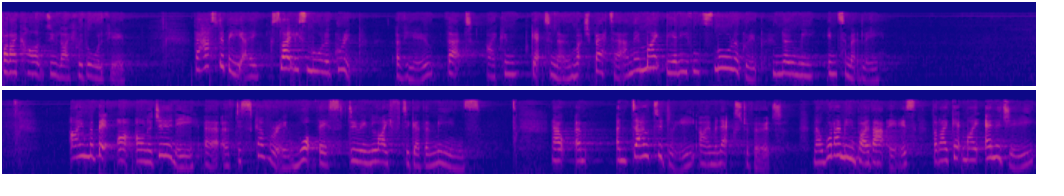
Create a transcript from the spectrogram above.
but I can't do life with all of you. There has to be a slightly smaller group of you that I can get to know much better, and there might be an even smaller group who know me intimately. I'm a bit on a journey uh, of discovering what this doing life together means. Now, um, undoubtedly, I'm an extrovert. Now, what I mean by that is that I get my energy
